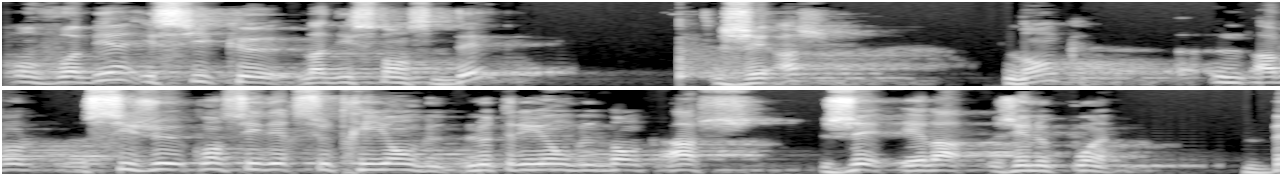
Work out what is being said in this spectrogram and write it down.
On voit bien ici que la distance D, GH, donc alors, si je considère ce triangle, le triangle donc H, G, et là, j'ai le point B,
